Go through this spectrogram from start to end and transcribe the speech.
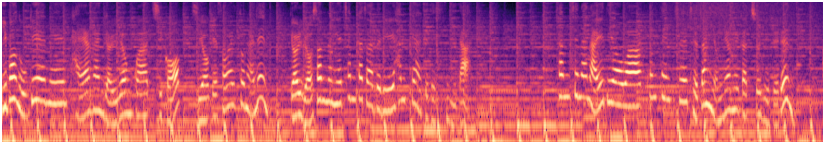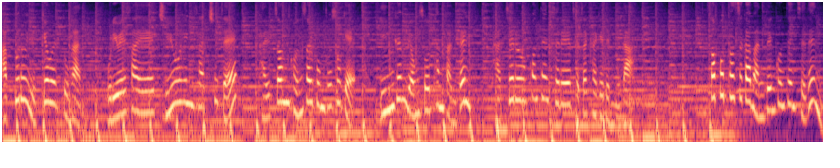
이번 5기에는 다양한 연령과 직업, 지역에서 활동하는 16명의 참가자들이 함께하게 됐습니다. 참신한 아이디어와 콘텐츠 제작 역량을 갖춘 이들은 앞으로 6개월 동안 우리 회사의 주요 행사 취재, 발전 건설본부 소개, 임금 명소 탐방 등 다채로운 콘텐츠를 제작하게 됩니다. 서포터즈가 만든 콘텐츠는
